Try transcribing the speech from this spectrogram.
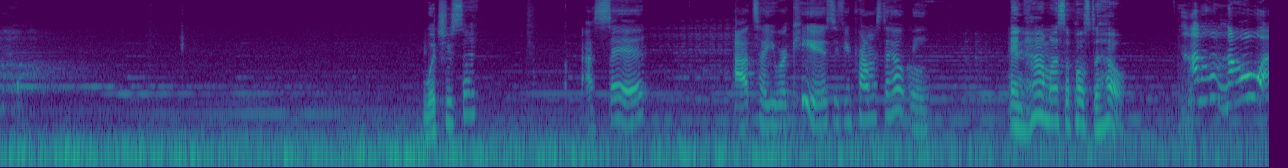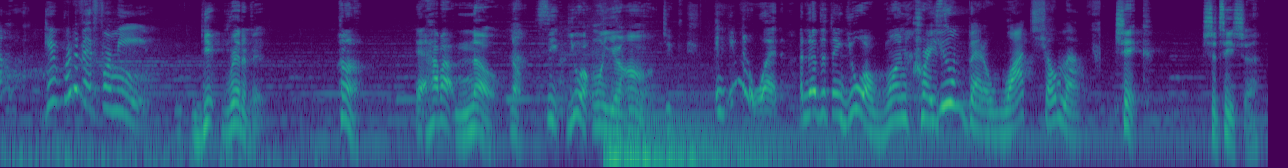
What you say? I said, I'll tell you where Key is if you promise to help me. And how am I supposed to help? I don't know. Um, get rid of it for me. Get rid of it. Huh. Yeah, how about no? No. See, you are on your own. You- And you know what? Another thing, you are one crazy You better watch your mouth. chick, Shatisha.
